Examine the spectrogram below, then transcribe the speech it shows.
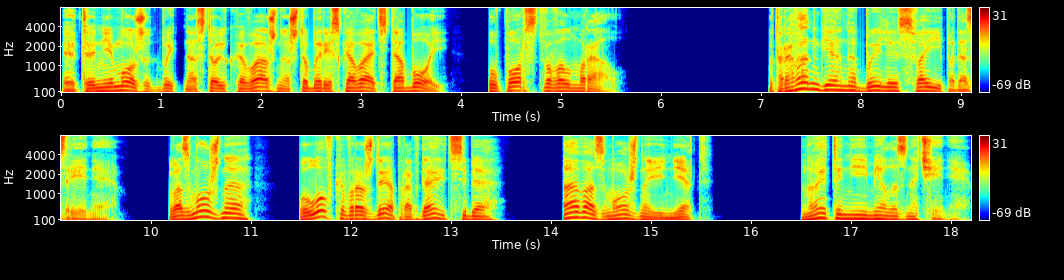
«Это не может быть настолько важно, чтобы рисковать тобой», упорствовал Мрал. У Таравангиана были свои подозрения. Возможно, уловка вражды оправдает себя, а возможно и нет. Но это не имело значения.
